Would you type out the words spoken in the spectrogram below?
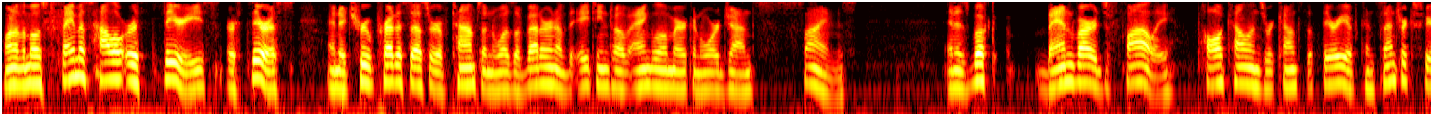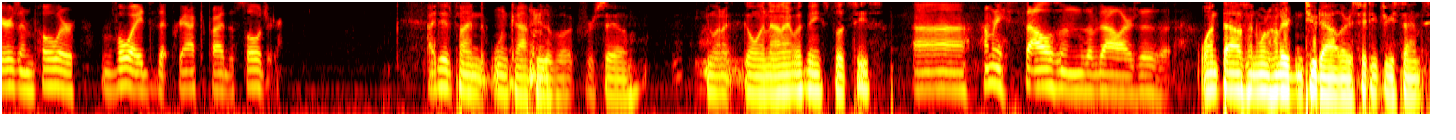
One of the most famous hollow Earth theories, or theorists, and a true predecessor of Thompson was a veteran of the 1812 Anglo-American War, John Symmes. In his book Banvard's Folly, Paul Collins recounts the theory of concentric spheres and polar voids that preoccupied the soldier. I did find one copy of the book for sale. You want to go in on it with me, Splitsies? Uh, how many thousands of dollars is it? One thousand one hundred and two dollars fifty three cents,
